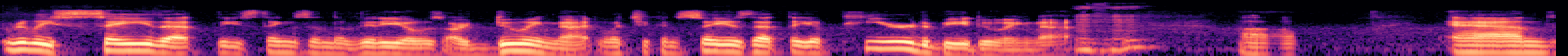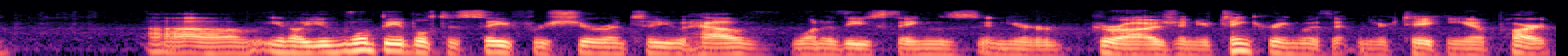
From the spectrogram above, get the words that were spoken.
really say that these things in the videos are doing that. What you can say is that they appear to be doing that, mm-hmm. uh, and uh, you know you won't be able to say for sure until you have one of these things in your garage and you're tinkering with it and you're taking it apart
